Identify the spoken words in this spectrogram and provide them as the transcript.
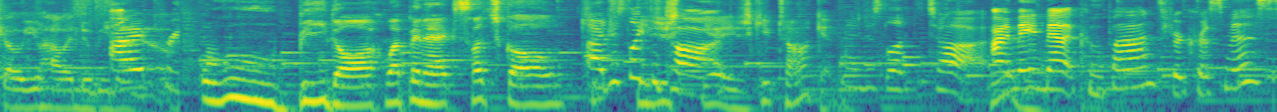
show you how I do B I Ooh, B-Dawk, Weapon X, let's go. I just like to just, talk. Yeah, you just keep talking. I just love to talk. I made Matt coupons for Christmas.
